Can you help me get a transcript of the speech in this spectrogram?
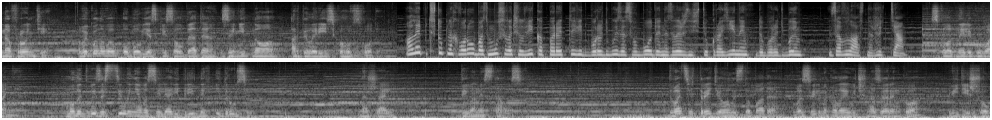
На фронті виконував обов'язки солдата зенітного артилерійського взводу. Але підступна хвороба змусила чоловіка перейти від боротьби за свободу і незалежність України до боротьби за власне життя. складне лікування, молитви за зцілення Василя від рідних і друзів. На жаль, дива не сталося. 23 листопада Василь Миколайович Назаренко відійшов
